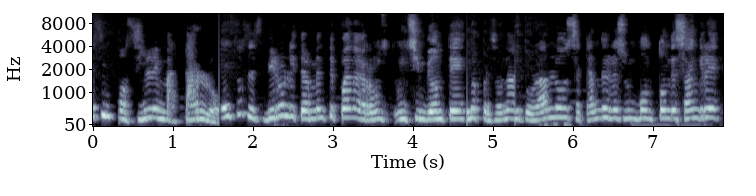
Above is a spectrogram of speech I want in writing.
es imposible matarlo. Estos esbirros literalmente pueden agarrar un, simbionte, una persona, triturarlo, sacándoles un montón de sangre,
